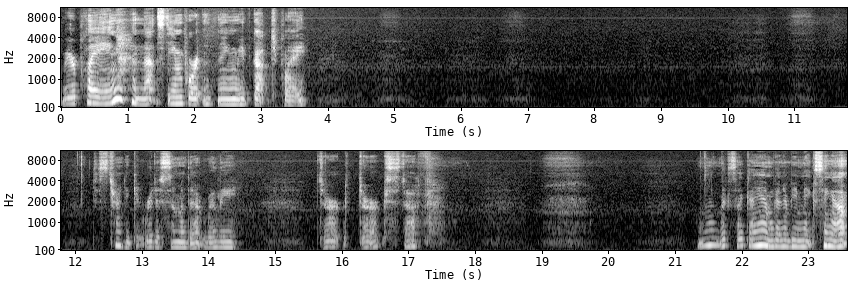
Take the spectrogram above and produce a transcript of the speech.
we're playing, and that's the important thing. We've got to play. Just trying to get rid of some of that really dark, dark stuff. Well, it looks like I am going to be mixing up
